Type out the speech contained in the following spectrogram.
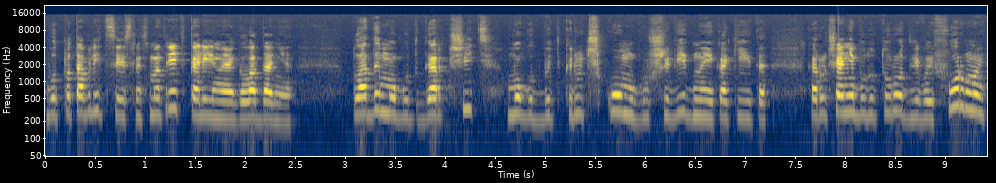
вот по таблице, если смотреть, калийное голодание, плоды могут горчить, могут быть крючком, грушевидные какие-то. Короче, они будут уродливой формы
